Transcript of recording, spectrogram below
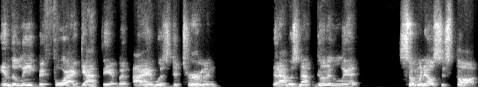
in the league before I got there, but I was determined that I was not going to let someone else's thought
